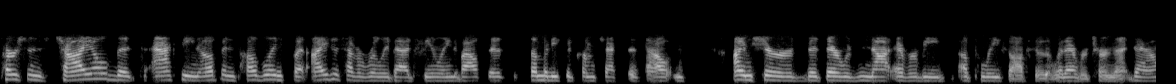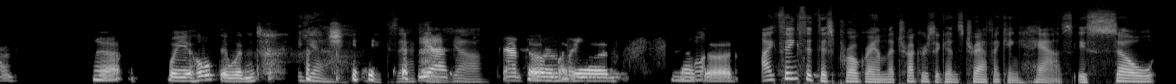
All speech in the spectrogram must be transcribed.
person's child that's acting up in public, but I just have a really bad feeling about this. If somebody could come check this out, and I'm sure that there would not ever be a police officer that would ever turn that down. Yeah. Well, you hope they wouldn't. Yeah, exactly. yes, yeah, absolutely. Oh my God. Oh well, God. I think that this program that Truckers Against Trafficking has is so,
